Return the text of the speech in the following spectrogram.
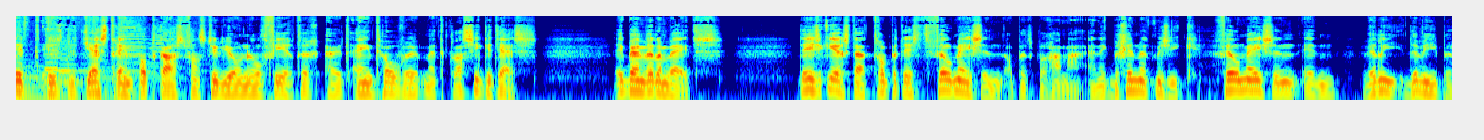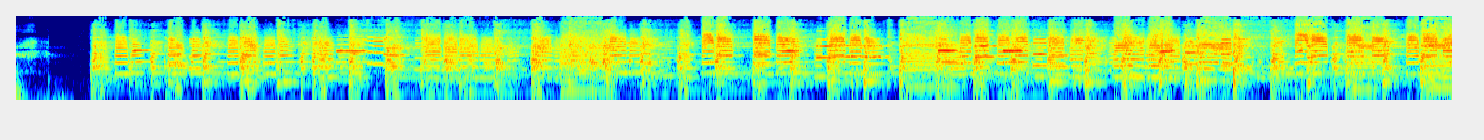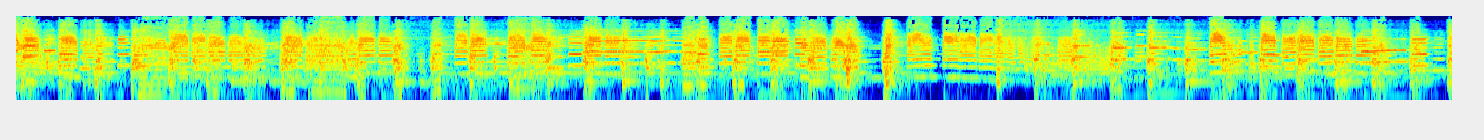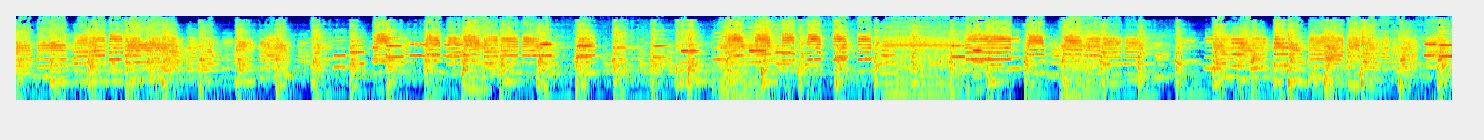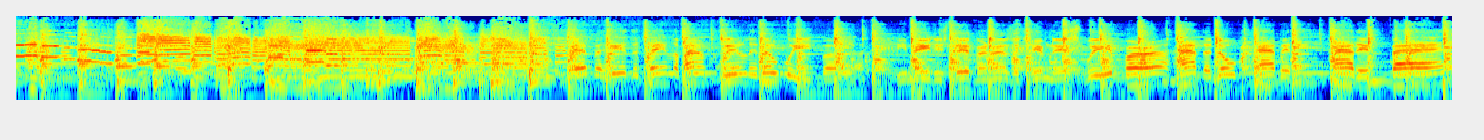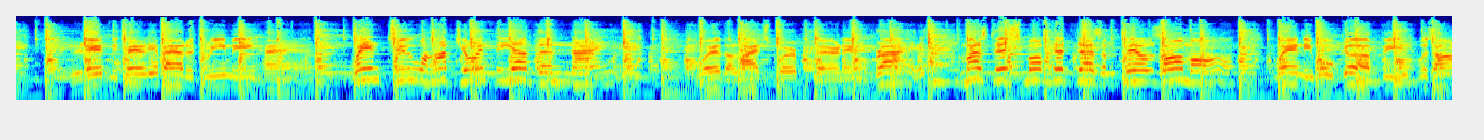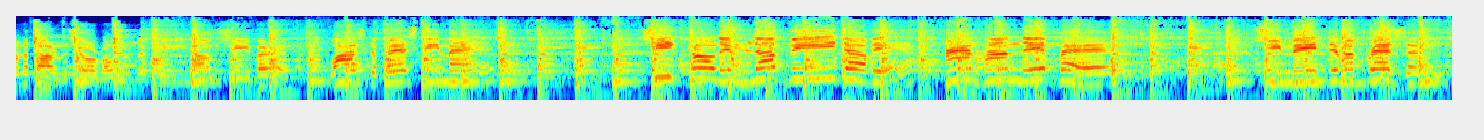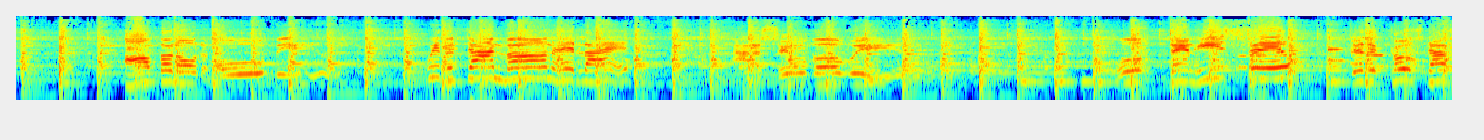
Dit is de Jazz Train podcast van Studio 040 uit Eindhoven met klassieke jazz. Ik ben Willem Weits. Deze keer staat trompetist Phil Mason op het programma en ik begin met muziek. Phil Mason in Willy de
